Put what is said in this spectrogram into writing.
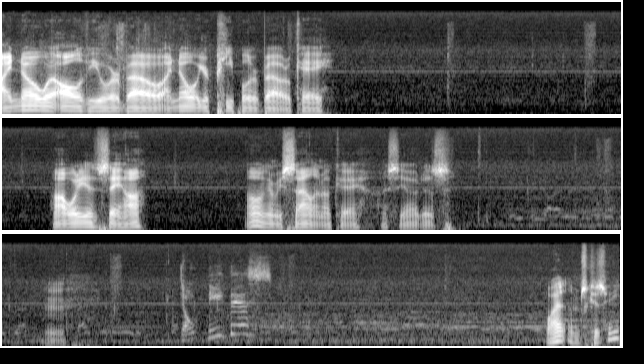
I know what all of you are about. I know what your people are about, okay? Huh, what do you say, huh? Oh, I'm gonna be silent. Okay, I see how it is. Hmm. Don't need this? What? Um, excuse me?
